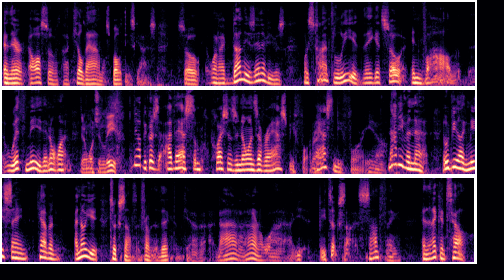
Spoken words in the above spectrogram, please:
And they're also uh, killed animals, both these guys. So when I've done these interviews, when it's time to leave, they get so involved with me. They don't want. They don't want you to leave. Yeah, because I've asked them questions that no one's ever asked before. Right. Asked them before, you know. Not even that. It would be like me saying, Kevin, I know you took something from the victim, Kevin. I don't, I don't know why, but you took something, and I can tell.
